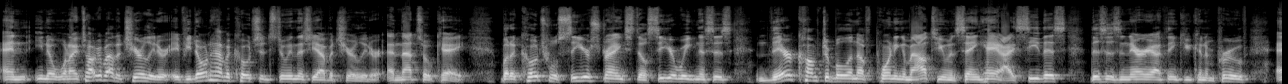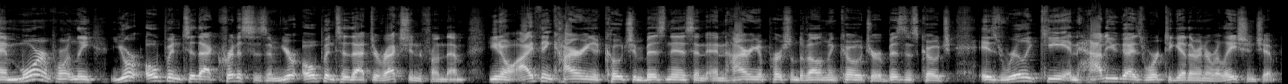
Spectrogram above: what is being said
And, you know, when I talk about a cheerleader, if you don't have a coach that's doing this, you have a cheerleader, and that's okay. But a coach will see your strengths, they'll see your weaknesses. They're comfortable enough pointing them out to you and saying, hey, I see this. This is an area I think you can improve. And more importantly, you're open to that criticism. You're open to that direction from them. You know, I think hiring a coach in business and, and hiring a personal development coach or a business coach is really key in how do you guys work together in a relationship?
